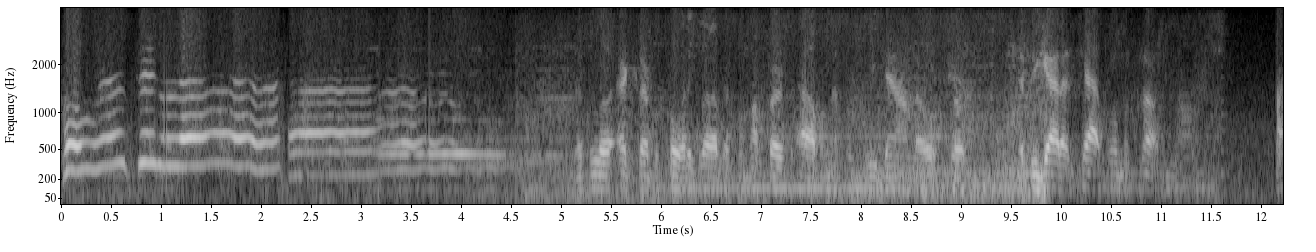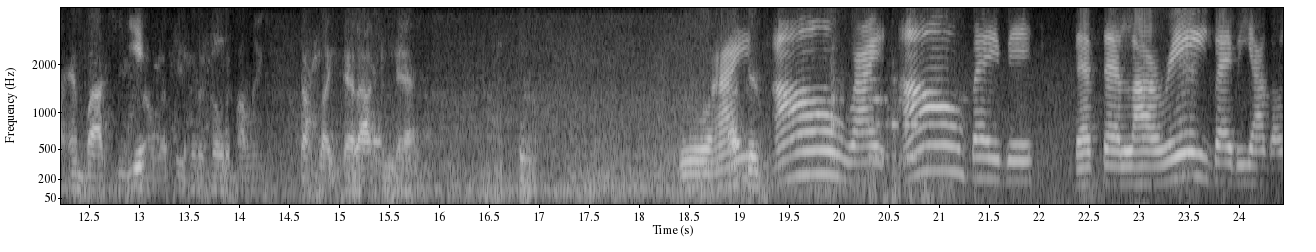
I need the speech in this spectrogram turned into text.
Poetic love. That's a little excerpt of Poetic Love. That's from my first album. That's a free download. So if you got a chat room or something, I inbox you, you know, where people to go to my link, stuff like that. I'll do that. Right just- on, right on, baby. That's that Larry, baby. Y'all go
